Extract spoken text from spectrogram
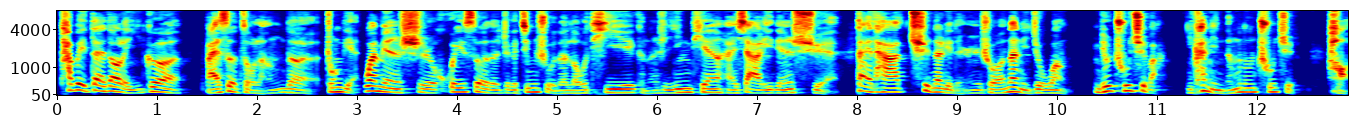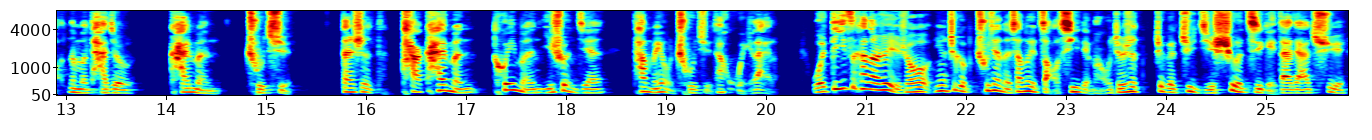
她被带到了一个白色走廊的终点，外面是灰色的这个金属的楼梯，可能是阴天，还下了一点雪。带他去那里的人说：“那你就往，你就出去吧，你看你能不能出去。”好，那么他就开门出去，但是他开门推门一瞬间，他没有出去，他回来了。我第一次看到这里时候，因为这个出现的相对早期一点嘛，我觉得是这个剧集设计给大家去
